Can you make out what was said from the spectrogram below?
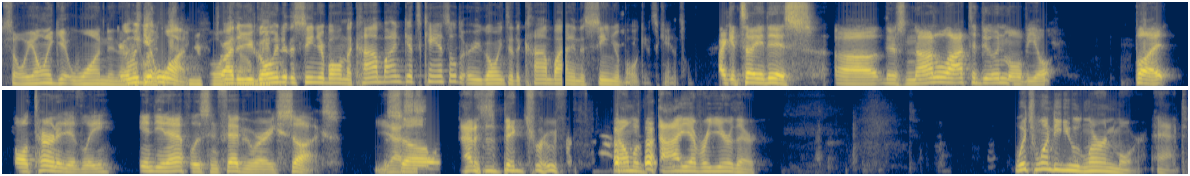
So we only get one, and You only get one. So either you go into the Senior Bowl and the Combine gets canceled, or you're going to the Combine and the Senior Bowl gets canceled. I can tell you this: uh, there's not a lot to do in Mobile, but alternatively, Indianapolis in February sucks. Yes, So that is big truth. I almost die every year there. Which one do you learn more at?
